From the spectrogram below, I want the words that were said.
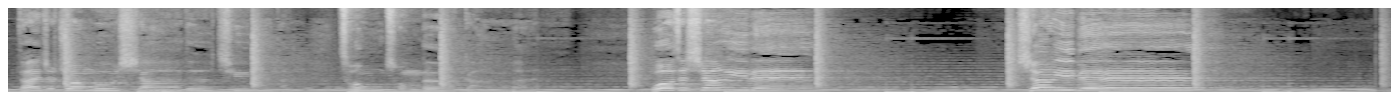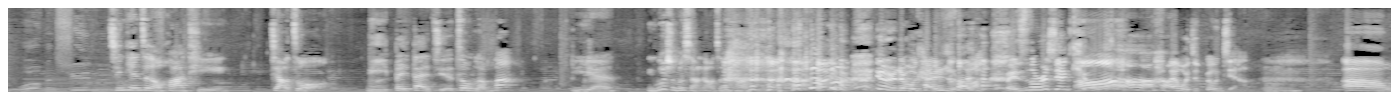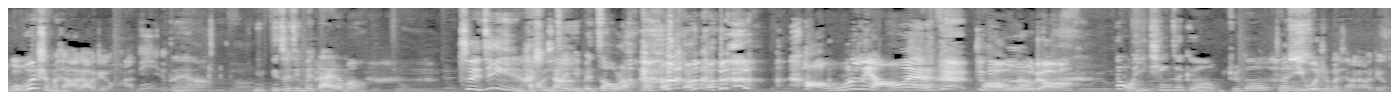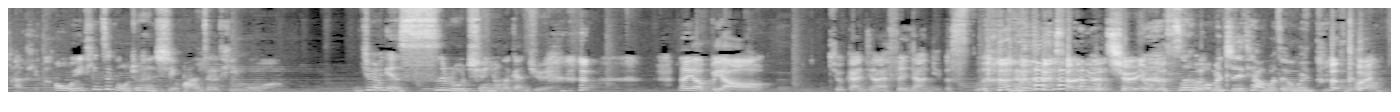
带着装不下的期待，匆匆的赶来，我再想一遍，想一遍。今天这个话题叫做你被带节奏了吗？语言。你为什么想聊这个话题？又 又是这么开始吗？每次都是先 Q 哦，我，好好好，哎，我就不用剪了嗯，啊。我为什么想要聊这个话题？对呀、你你最近被带了吗？最近还是你最近被揍了？好无聊哎、真的好无聊。但我一听这个，我觉得很那你为什么想聊这个话题呢？哦，我一听这个我就很喜欢这个题目啊，就有点思如泉涌的感觉。那要不要就赶紧来分享你的思，分享你的泉涌的思？我们直接跳过这个问题，是吗？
